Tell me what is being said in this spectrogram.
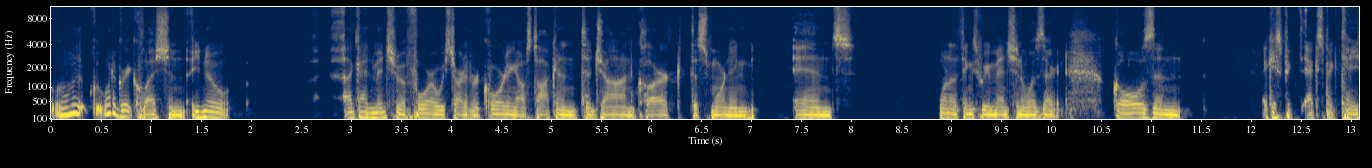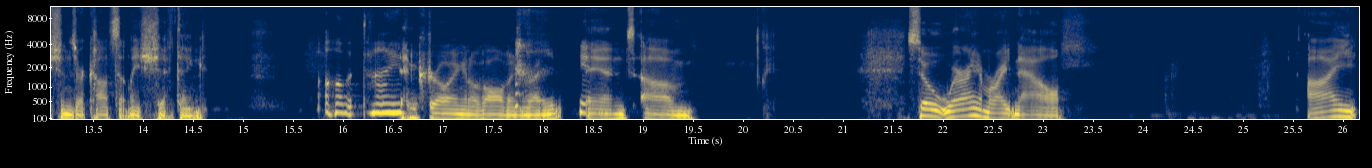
what a great question. You know, like I mentioned before we started recording, I was talking to John Clark this morning, and one of the things we mentioned was that goals and expectations are constantly shifting all the time and growing and evolving, right? yeah. And um, so where I am right now, I,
